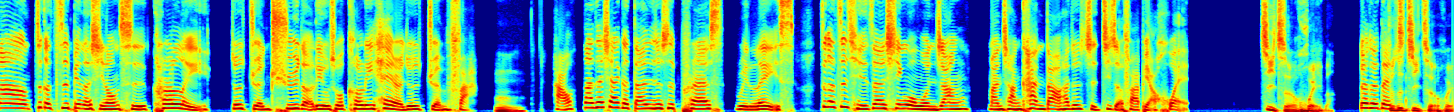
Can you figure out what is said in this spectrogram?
那这个字变成形容词 curly，就是卷曲的，例如说 curly hair 就是卷发。嗯，好，那再下一个单字就是 press release，这个字其实在新闻文章蛮常看到，它就是指记者发表会。记者会吧，对对对，就是记者会，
